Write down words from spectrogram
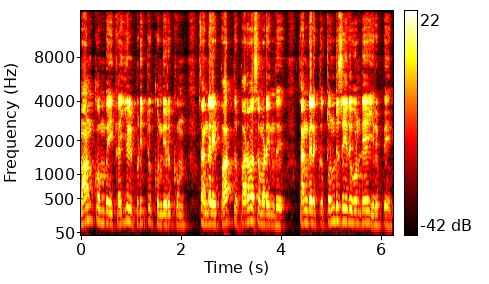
மான் கொம்பை கையில் பிடித்து கொண்டிருக்கும் தங்களை பார்த்து பரவசமடைந்து தங்களுக்கு தொண்டு செய்து கொண்டே இருப்பேன்.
